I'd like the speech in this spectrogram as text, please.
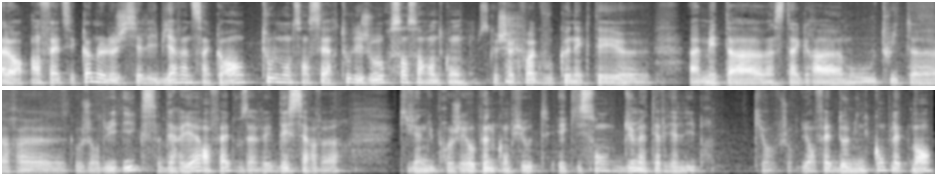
Alors, en fait, c'est comme le logiciel libre il y a 25 ans, tout le monde s'en sert tous les jours sans s'en rendre compte. Parce que chaque fois que vous connectez euh, à Meta, Instagram ou Twitter, euh, aujourd'hui X, derrière, en fait, vous avez des serveurs qui viennent du projet Open Compute et qui sont du matériel libre qui aujourd'hui en fait dominent complètement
